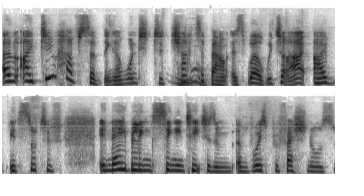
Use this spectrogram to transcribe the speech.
Um, I do have something I wanted to chat Ooh. about as well, which I, I, it's sort of enabling singing teachers and, and voice professionals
